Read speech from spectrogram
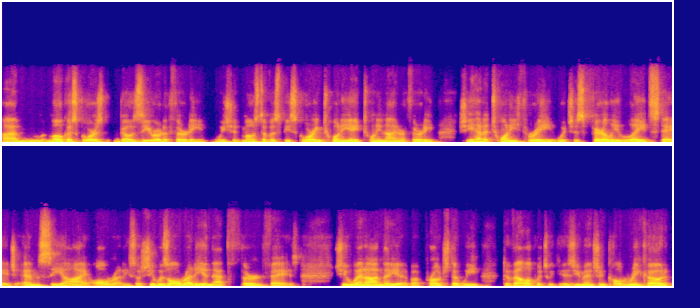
Um, MOCA scores go zero to 30. We should, most of us, be scoring 28, 29, or 30. She had a 23, which is fairly late stage MCI already. So she was already in that third phase. She went on the approach that we developed, which, we, as you mentioned, called Recode.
